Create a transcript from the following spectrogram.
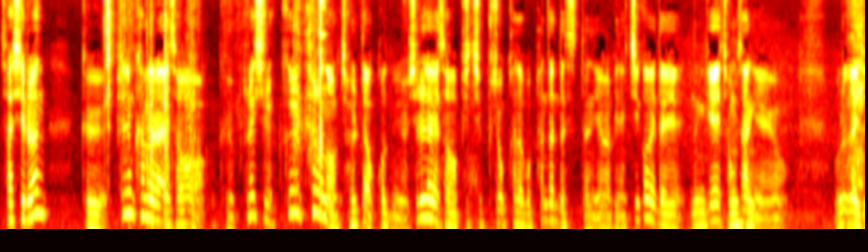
사실은 그 필름 카메라에서 그 플래시를 끌 필요는 절대 없거든요. 실내에서 빛이 부족하다고 판단됐을 때는 얘가 그냥 찍어야 되는 게 정상이에요. 우리가 이제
